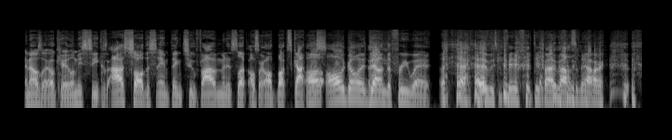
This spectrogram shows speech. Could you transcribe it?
and I was like, "Okay, let me see," because I saw the same thing too. Five minutes left. I was like, "Oh, Bucks got All, this." all going down the freeway. it was 55 miles an hour.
